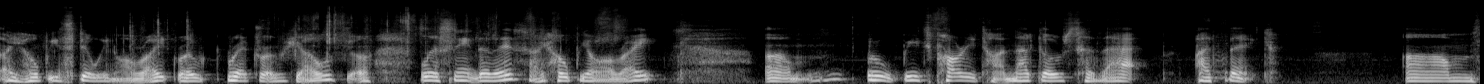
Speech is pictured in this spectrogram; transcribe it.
I hope he's doing all right, Retro Joe. If you're listening to this, I hope you're all right. Um, oh, beach party time. That goes to that, I think. Um,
